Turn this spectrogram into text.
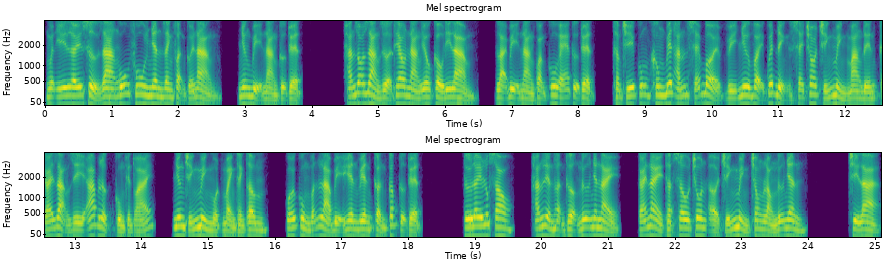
nguyện ý lấy sử ra ngũ phu nhân danh phận cưới nàng, nhưng bị nàng cự tuyệt. Hắn rõ ràng dựa theo nàng yêu cầu đi làm, lại bị nàng quặng cu é cự tuyệt, thậm chí cũng không biết hắn sẽ bởi vì như vậy quyết định sẽ cho chính mình mang đến cái dạng gì áp lực cùng phiền thoái, nhưng chính mình một mảnh thành tâm, cuối cùng vẫn là bị hiên viên cẩn cấp cự tuyệt. Từ đây lúc sau, hắn liền hận thượng nữ nhân này, cái này thật sâu chôn ở chính mình trong lòng nữ nhân. Chỉ là,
